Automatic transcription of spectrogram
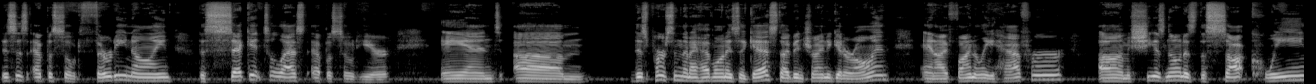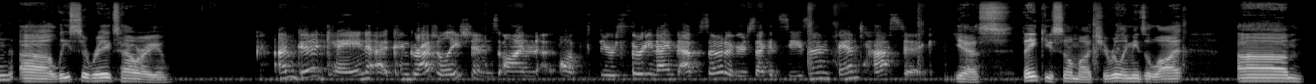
This is episode 39, the second to last episode here. And um, this person that I have on as a guest, I've been trying to get her on, and I finally have her. Um, she is known as the Sock Queen. Uh, Lisa Riggs, how are you? I'm good, Kane. Uh, congratulations on, on your 39th episode of your second season. Fantastic. Yes, thank you so much. It really means a lot. Um,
